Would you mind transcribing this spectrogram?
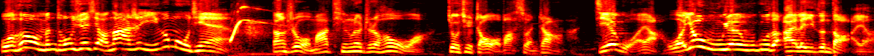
我和我们同学小娜是一个母亲。当时我妈听了之后啊，就去找我爸算账了。结果呀，我又无缘无故的挨了一顿打呀。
